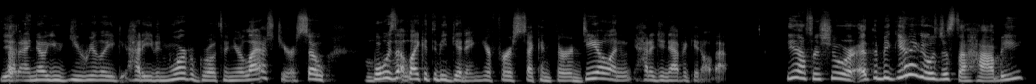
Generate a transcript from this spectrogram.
Yeah. I know you you really had even more of a growth in your last year. So mm-hmm. what was mm-hmm. that like at the beginning, your first, second, third deal? And how did you navigate all that? Yeah, for sure. At the beginning, it was just a hobby.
